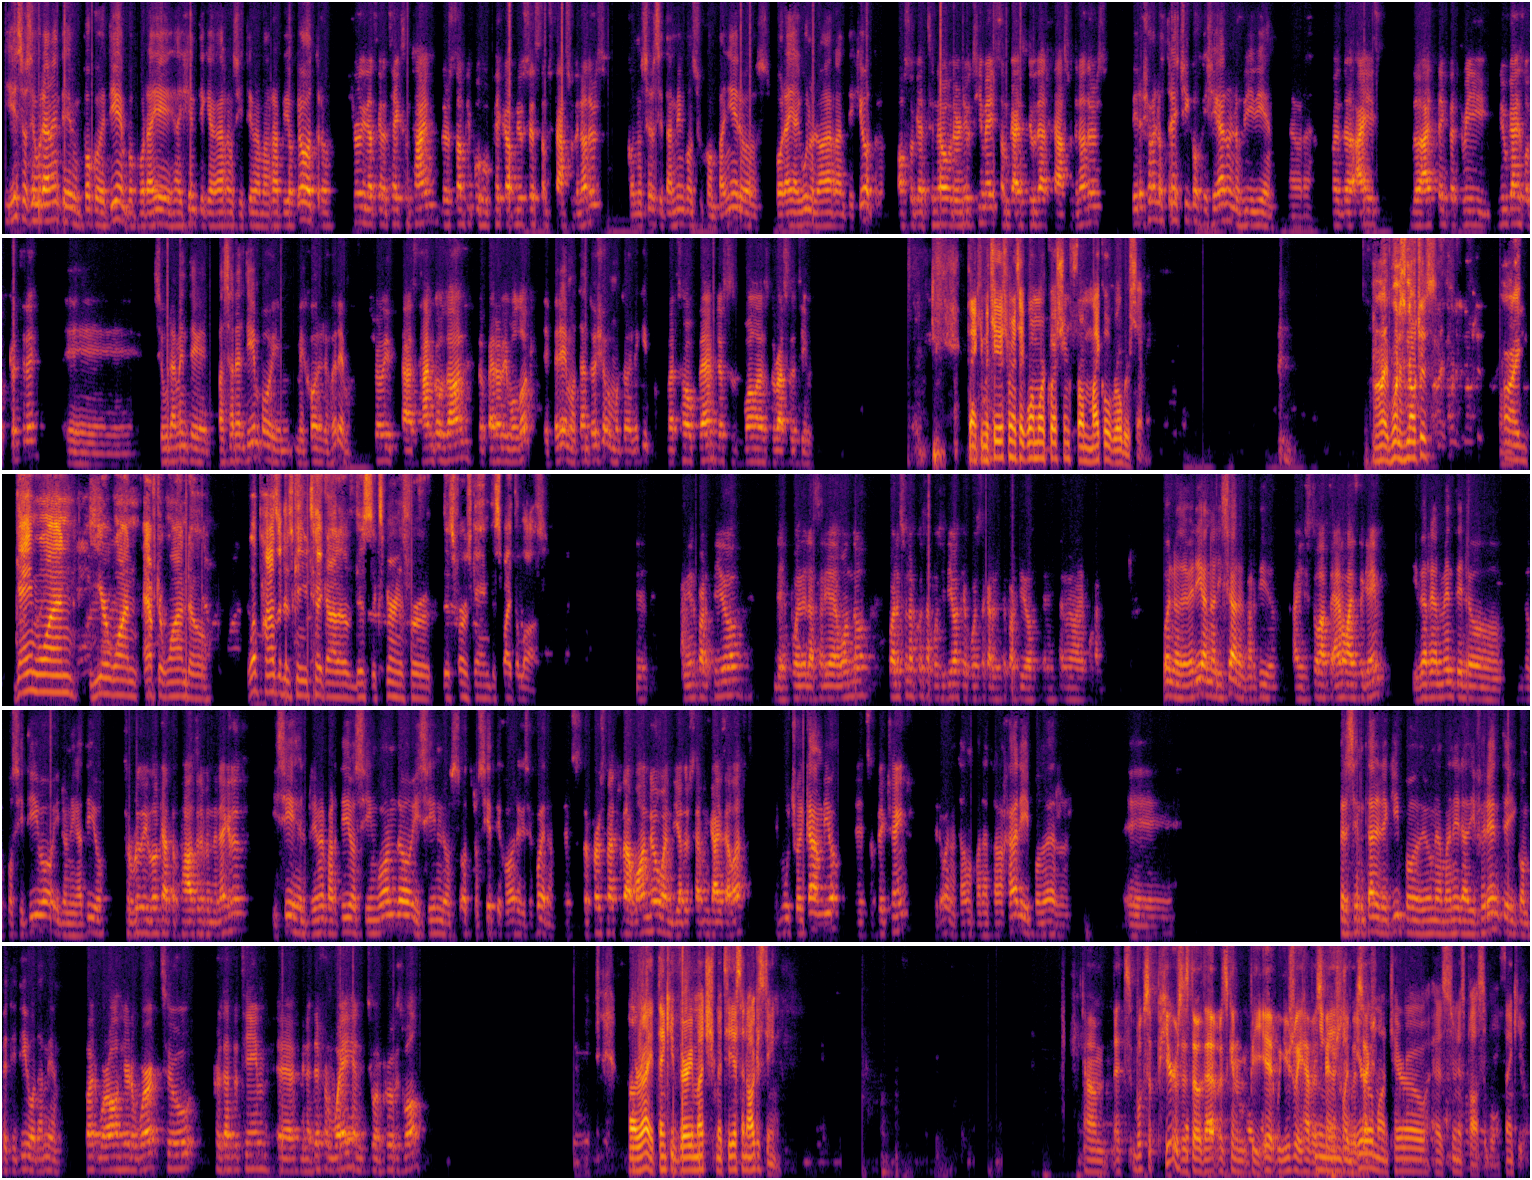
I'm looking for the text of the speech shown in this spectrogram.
Y eso seguramente es un poco de tiempo, por ahí hay gente que agarra un sistema más rápido que otro, Surely that's going to take some time. There's some people who pick up new systems faster than others. conocerse también con sus compañeros, por ahí algunos lo agarran antes que otros. Also get to know their new teammates. Some guys do that faster than others. Pero yo a los tres chicos que llegaron los vi bien, la verdad. But the, I, the, I think the three new guys look good today. Eh, seguramente pasará el tiempo y mejores los veremos. Surely as time goes on, the better they will look. Esperemos, tanto ellos como todo el equipo. Let's hope them just as well as the rest of the team. Thank you, Matias. We're going to take one more question from Michael Roberson. All right, buenas noches. All right, game one, year one after Wondo. What positives can you take out of this experience for this first game despite the loss? Eh, Primer partido, después de la salida de Bondo, ¿cuáles son las cosas positivas que puedes sacar de este partido en esta nueva época? Bueno, debería analizar el partido I still have to analyze the game y ver realmente lo, lo positivo y lo negativo. to really look at the positive and the negative. Y sí, es el primer partido sin Wondo y sin los otros siete jugadores que se fueron. It's the first match without Wando and the other seven guys that left. Es mucho el cambio, It's a big change, pero bueno, estamos para trabajar y poder eh, presentar el equipo de una manera diferente y competitivo también. but we're all here to work to present the team uh, in a different way and to improve as well. All right. Thank you very much, Matias and Augustine. Um, it looks appears as though that was going to be it. We usually have a Spanish language Jamiro section. Monteiro as soon as possible. Thank you.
